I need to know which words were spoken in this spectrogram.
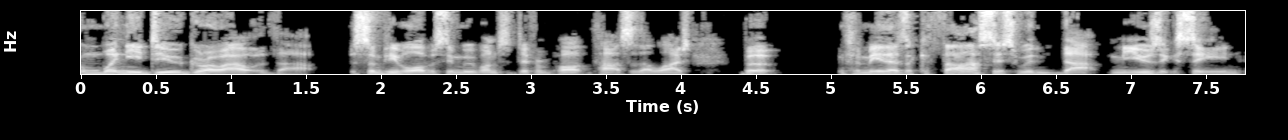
and when you do grow out of that, some people obviously move on to different part, parts of their lives. But for me, there's a catharsis with that music scene,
